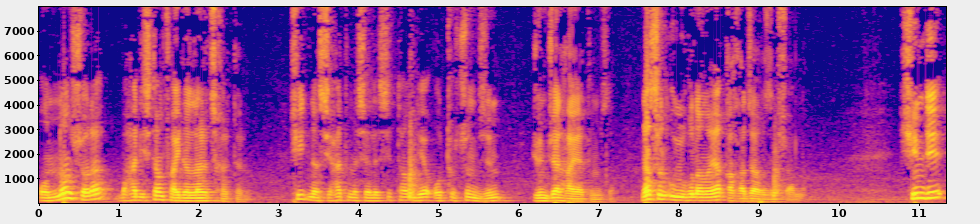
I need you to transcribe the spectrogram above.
Ondan sonra bu hadisten faydaları çıkartalım. Çiğ nasihat meselesi tam diye otursun bizim güncel hayatımızda. Nasıl uygulamaya kalkacağız inşallah. Şimdi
